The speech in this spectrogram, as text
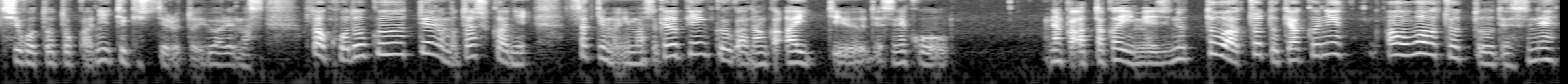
仕事とかに適してると言われますあとは孤独っていうのも確かにさっきも言いましたけどピンクがなんか愛っていうですねこうなんかあったかいイメージとはちょっと逆に青はちょっとですね、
